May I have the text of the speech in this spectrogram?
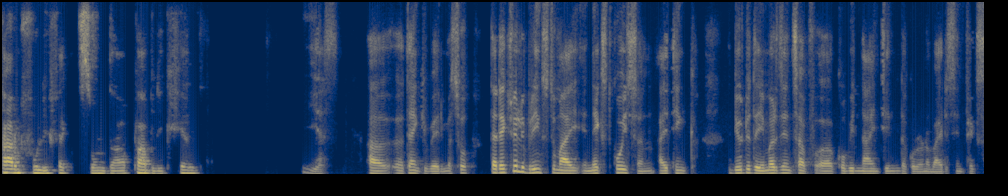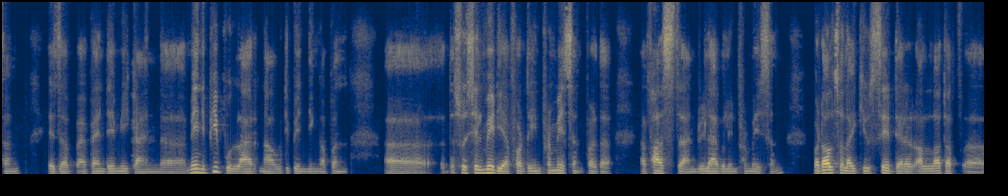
harmful effects on the public health. Yes, uh, uh, thank you very much. So that actually brings to my next question. I think due to the emergence of uh, COVID-19, the coronavirus infection is a, a pandemic and uh, many people are now depending upon uh, the social media for the information, for the uh, fast and reliable information. But also, like you said, there are a lot of uh,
